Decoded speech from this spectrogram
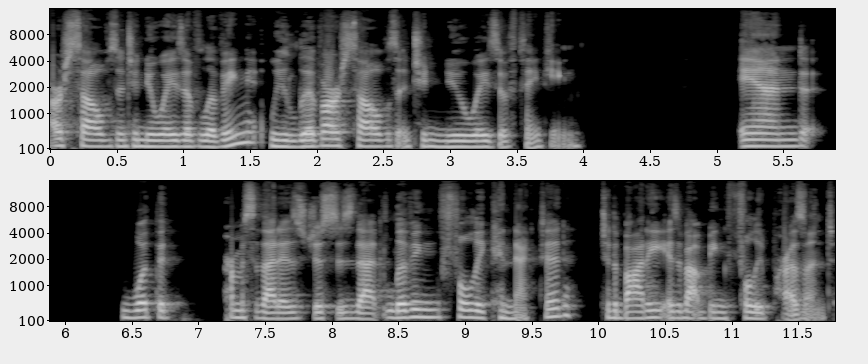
ourselves into new ways of living, we live ourselves into new ways of thinking. And what the premise of that is just is that living fully connected to the body is about being fully present.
